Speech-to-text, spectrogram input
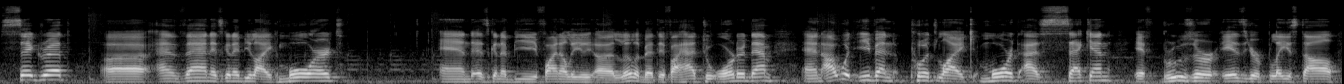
sigret uh, and then it's going to be like mort and it's gonna be finally a Lilibet if I had to order them and I would even put like Mort as second if Bruiser is your playstyle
